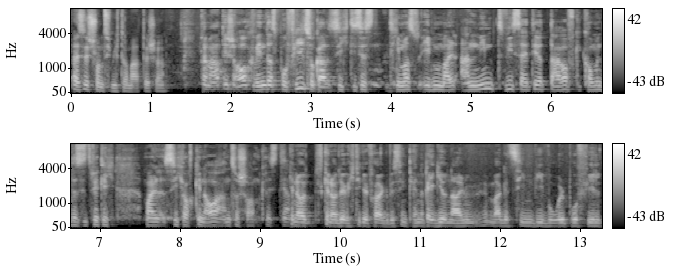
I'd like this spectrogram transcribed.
es ist schon ziemlich dramatisch. Ja. Dramatisch auch, wenn das Profil sogar sich dieses Themas eben mal annimmt. Wie seid ihr darauf gekommen, das jetzt wirklich mal sich auch genauer anzuschauen, Christian? Genau, das ist genau die richtige Frage. Wir sind kein Regionalmagazin wie Wohlprofil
